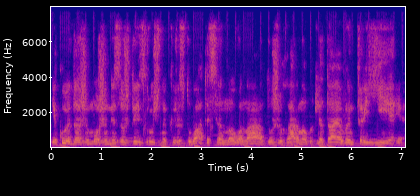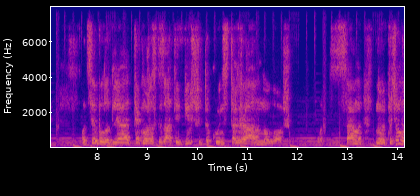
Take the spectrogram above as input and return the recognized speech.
якою навіть може не завжди зручно користуватися, але вона дуже гарно виглядає в інтер'єрі. Оце було для, так можна сказати, більше таку інстаграмну ложку. От саме ну при цьому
